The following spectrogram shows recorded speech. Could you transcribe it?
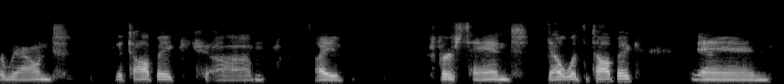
around the topic. Um, I've firsthand dealt with the topic, Yeah. and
